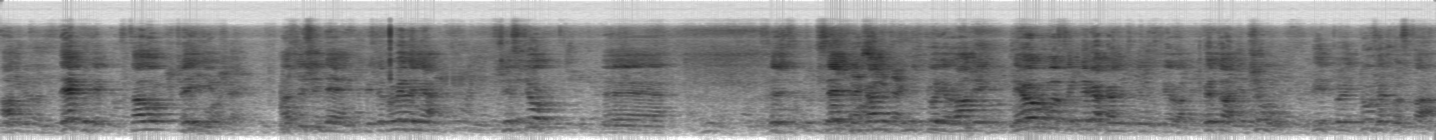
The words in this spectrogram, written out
а декуди стало ще гірше. На слідчий день, після проведення шістьох е, сесії Кам'янської міської ради, не обрано секретаря Кам'янської міської ради. Питання, чому? Відповідь дуже проста.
